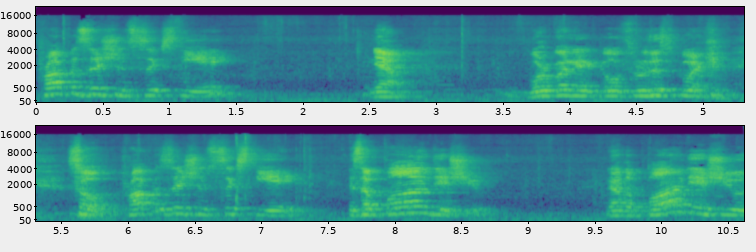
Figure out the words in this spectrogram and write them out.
Proposition sixty-eight. Now, we're gonna go through this quick. So, Proposition sixty-eight is a bond issue. Now, the bond issue is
